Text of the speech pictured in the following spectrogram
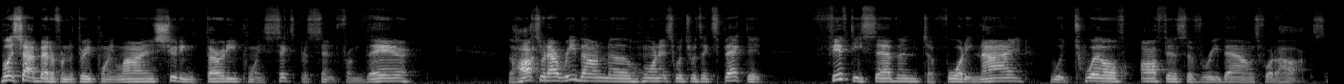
but shot better from the three point line, shooting 30.6% from there. The Hawks would out rebound the Hornets, which was expected, 57 to 49, with 12 offensive rebounds for the Hawks.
